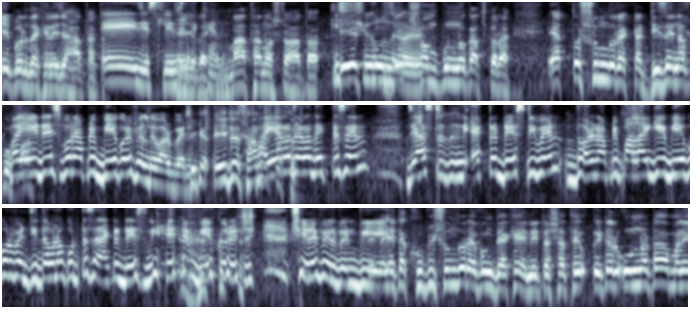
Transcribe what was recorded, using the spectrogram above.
এরপর দেখেন এই যে হাতাটা। এই যে স্লিভস দেখেন মাথা নষ্ট হাতা কি সুন্দর। সম্পূর্ণ কাজ করা। এত সুন্দর একটা ডিজাইন আপু। ভাই এই ড্রেস পরে আপনি বিয়ে করে ফেলতে পারবেন। ঠিক আছে এইটা ভাইয়ারা যারা দেখতেছেন জাস্ট একটা ড্রেস দিবেন ধরেন আপনি পালায় গিয়ে বিয়ে করবেন চিন্তা ভাবনা করতেছেন একটা ড্রেস নিয়ে বিয়ে করে সেরে ফেলবেন বিয়ে। এটা- খুবই সুন্দর এবং দেখেন এটার সাথে এটার ওন্নাটা মানে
